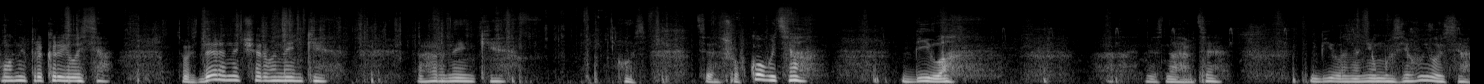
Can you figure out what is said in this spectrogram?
вони прикрилися. Ось дерени червоненькі, гарненькі. Ось це шовковиця біла. Не знаю, це біле на ньому з'явилося.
